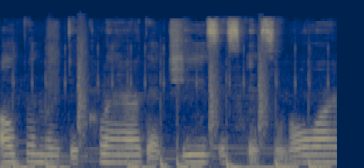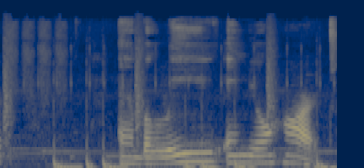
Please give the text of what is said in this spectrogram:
openly declare that Jesus is Lord and believe in your heart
